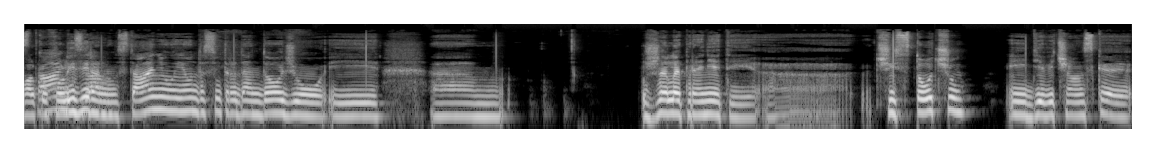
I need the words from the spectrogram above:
u alkoholiziranom stanju i onda sutra dan dođu i žele prenijeti čistoću i djevičanske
